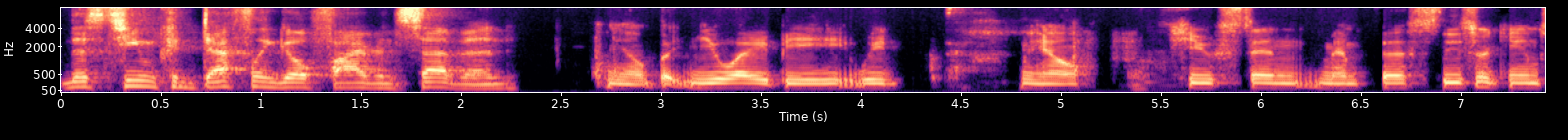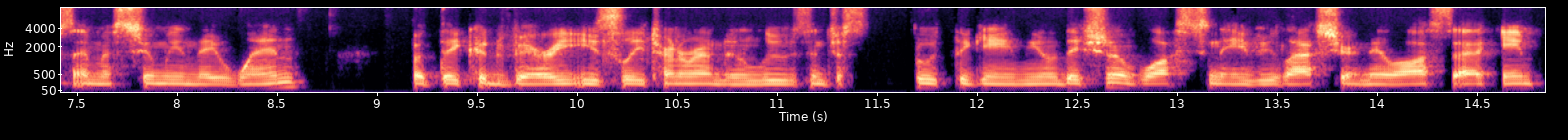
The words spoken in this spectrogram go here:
this team could definitely go five and seven. You know, but UAB, we, you know, Houston, Memphis, these are games I'm assuming they win, but they could very easily turn around and lose and just boot the game. You know, they should have lost to Navy last year and they lost that game.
